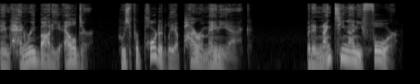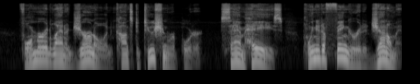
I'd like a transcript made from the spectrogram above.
named Henry Body Elder, who's purportedly a pyromaniac. But in 1994, former Atlanta Journal and Constitution reporter Sam Heys pointed a finger at a gentleman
